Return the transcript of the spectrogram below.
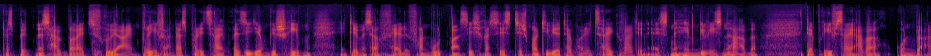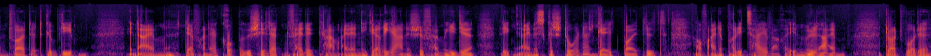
das Bündnis habe bereits früher einen Brief an das Polizeipräsidium geschrieben, in dem es auf Fälle von mutmaßlich rassistisch motivierter Polizeigewalt in Essen hingewiesen habe. Der Brief sei aber unbeantwortet geblieben. In einem der von der Gruppe geschilderten Fälle kam eine nigerianische Familie wegen eines gestohlenen Geldbeutels auf eine Polizeiwache in Mülheim. Dort wurde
